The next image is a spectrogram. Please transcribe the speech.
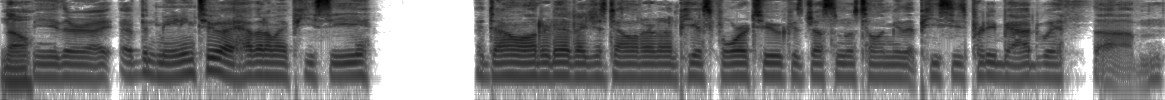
No. Me either. I, I've been meaning to. I have it on my PC. I downloaded it. I just downloaded it on PS4 too because Justin was telling me that PC is pretty bad with um,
